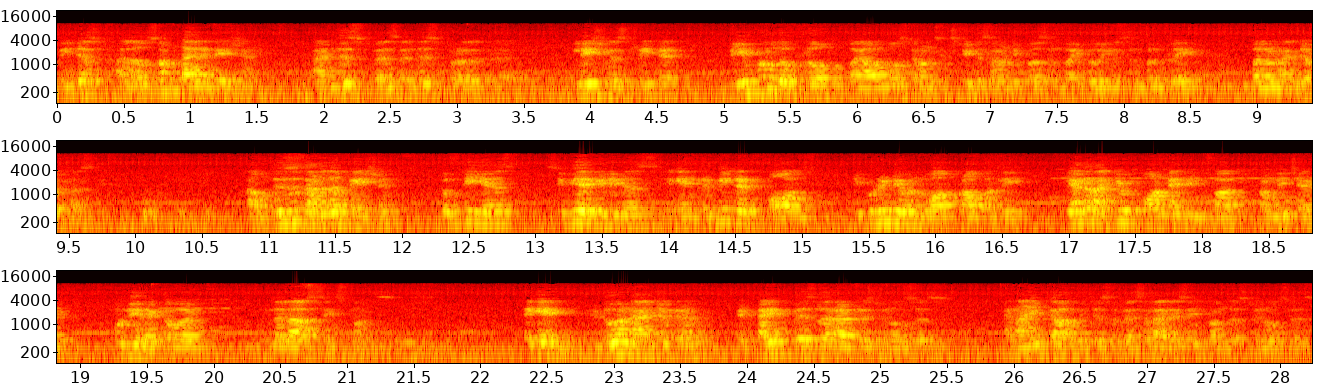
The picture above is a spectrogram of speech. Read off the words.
We just allow some dilatation, and this vessel, this uh, lesion is treated. We improve the flow by almost around 60 to 70 percent by doing a simple plain balloon angioplasty. Now this is another patient, 50 years, severe giddiness, again repeated falls. He couldn't even walk properly. He had an acute spontaneous infarct from which he had fully recovered in the last six months. Again, you do an angiogram, a tight basilar artery stenosis, an ICA, which is a vessel arising from the stenosis,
